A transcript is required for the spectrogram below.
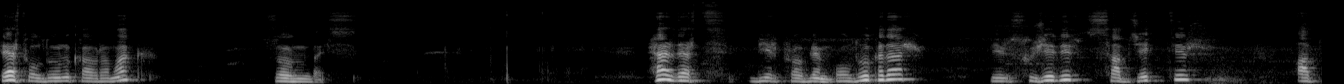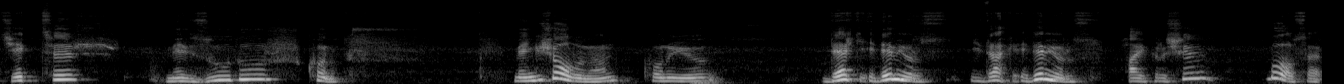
dert olduğunu kavramak zorundayız. Her dert bir problem olduğu kadar bir sujedir, subjektir, objektir, mevzudur, konudur. Mengüşoğlu'nun konuyu derk edemiyoruz, idrak edemiyoruz haykırışı bu olsa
